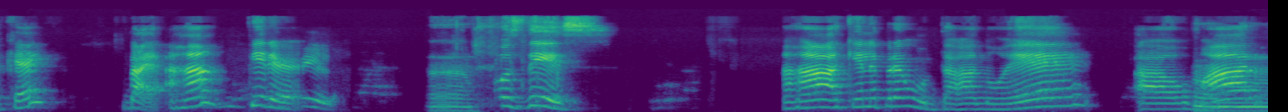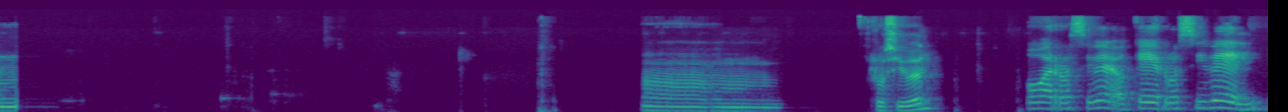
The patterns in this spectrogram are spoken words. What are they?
Okay? Vaya, ajá. Peter, Um, who's this? Ajá, ¿a quién le pregunta? ¿A Noé? ¿A Omar? um, um, Rosibel. ¿O a Rosibel? Ok, Rosibel.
